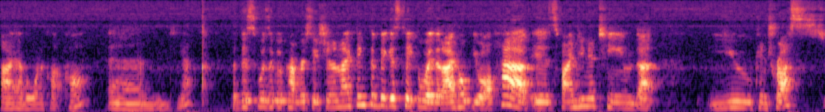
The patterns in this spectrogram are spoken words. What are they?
I have a one o'clock call. And yeah, but this was a good conversation. And I think the biggest takeaway that I hope you all have is finding a team that you can trust,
